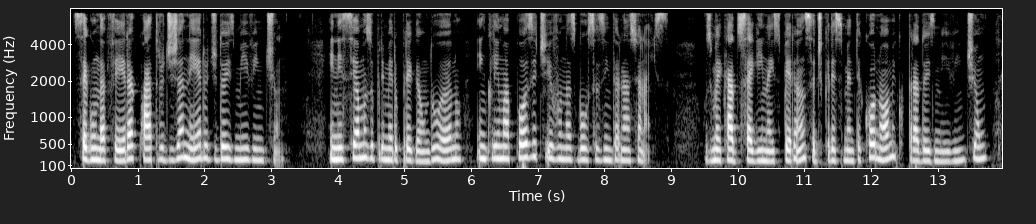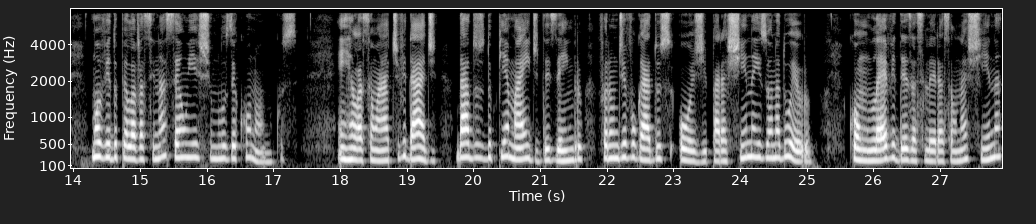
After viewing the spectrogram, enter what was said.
Segunda-feira, 4 de janeiro de 2021. Iniciamos o primeiro pregão do ano em clima positivo nas bolsas internacionais. Os mercados seguem na esperança de crescimento econômico para 2021, movido pela vacinação e estímulos econômicos. Em relação à atividade, dados do PMI de dezembro foram divulgados hoje para a China e zona do euro, com leve desaceleração na China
